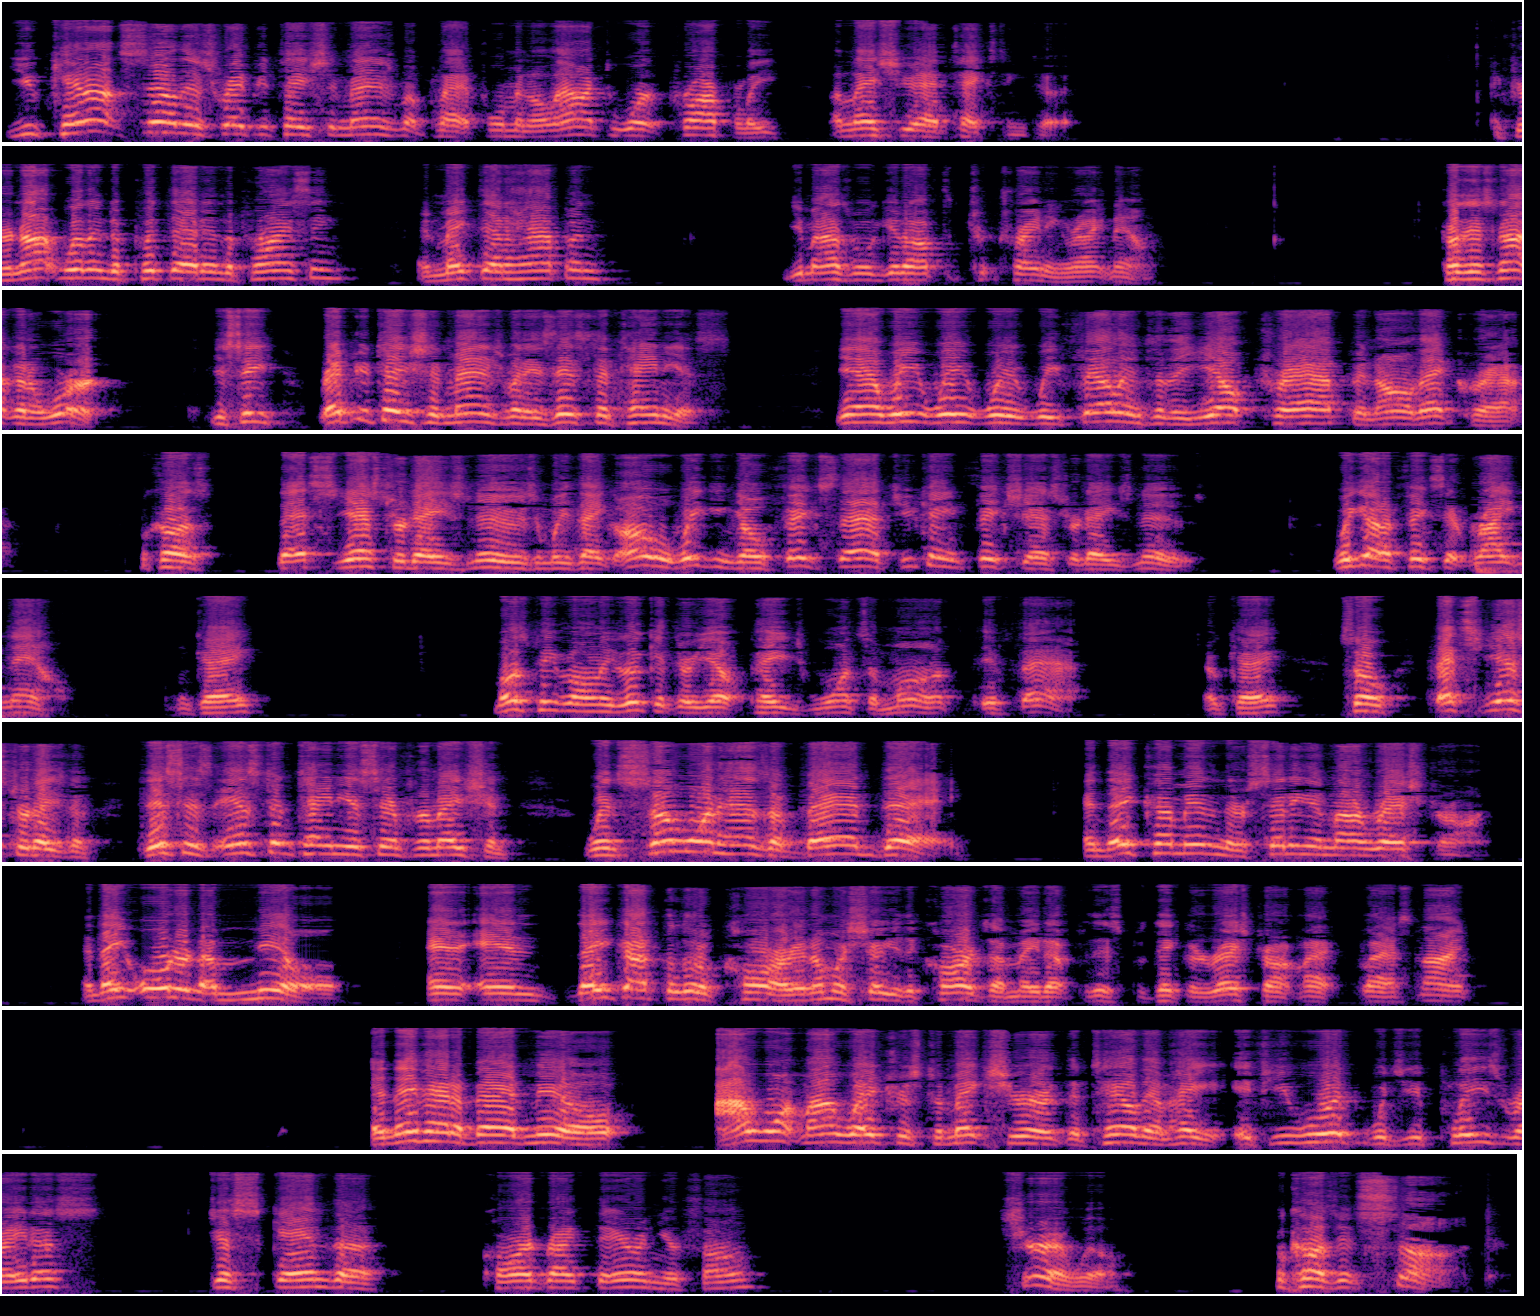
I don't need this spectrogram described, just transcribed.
you cannot sell this reputation management platform and allow it to work properly unless you add texting to it. If you're not willing to put that in the pricing and make that happen, you might as well get off the tr training right now because it's not going to work. You see, reputation management is instantaneous. Yeah, we, we, we, we fell into the Yelp trap and all that crap because that's yesterday's news and we think, oh, we can go fix that. You can't fix yesterday's news. We got to fix it right now. Okay? Most people only look at their Yelp page once a month, if that. Okay? So that's yesterday's news. This is instantaneous information. When someone has a bad day and they come in and they're sitting in my restaurant and they ordered a meal and, and they got the little card, and I'm going to show you the cards I made up for this particular restaurant last night. And they've had a bad meal. I want my waitress to make sure to tell them, hey, if you would, would you please rate us? Just scan the card right there on your phone. Sure I will. Because it sucked.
